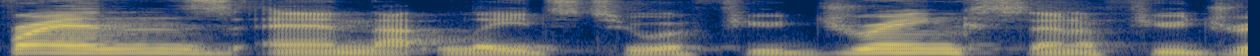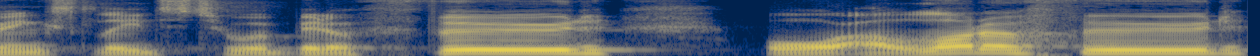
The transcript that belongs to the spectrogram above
friends, and that leads to a few drinks, and a few drinks leads to a bit of food or a lot of food.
